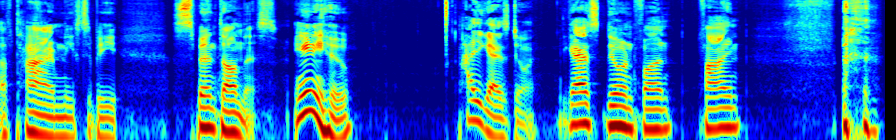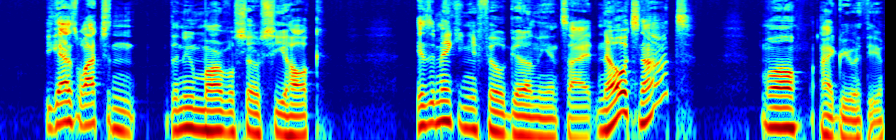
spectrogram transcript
of time needs to be spent on this. Anywho, how you guys doing? You guys doing fun? Fine. you guys watching the new Marvel show She-Hulk? Is it making you feel good on the inside? No, it's not. Well, I agree with you.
